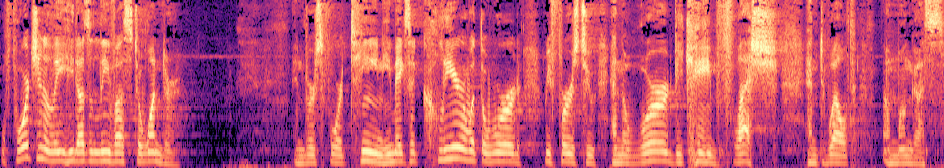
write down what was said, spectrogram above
Well, fortunately, he doesn't leave us to wonder in verse 14, he makes it clear what the word refers to. And the word became flesh and dwelt among us.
